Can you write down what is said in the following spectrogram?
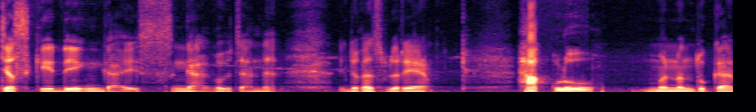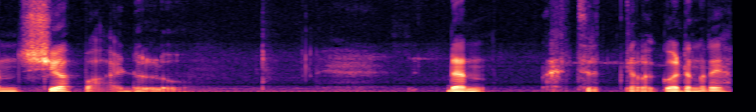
Just kidding guys. Nggak gue bercanda. Itu kan sebenarnya hak lo menentukan siapa idol lo dan cerit kalau gue denger ya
